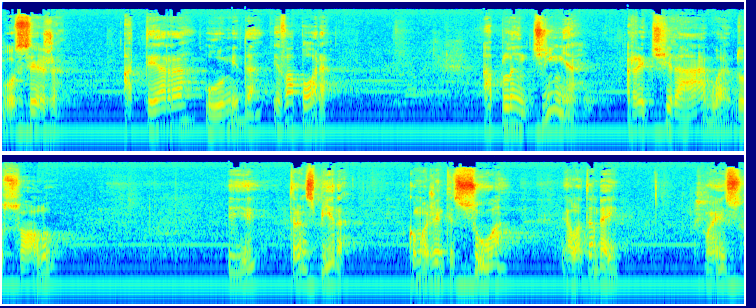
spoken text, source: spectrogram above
Ou seja, a terra úmida evapora. A plantinha retira a água do solo e transpira. Como a gente sua ela também. Não é isso?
